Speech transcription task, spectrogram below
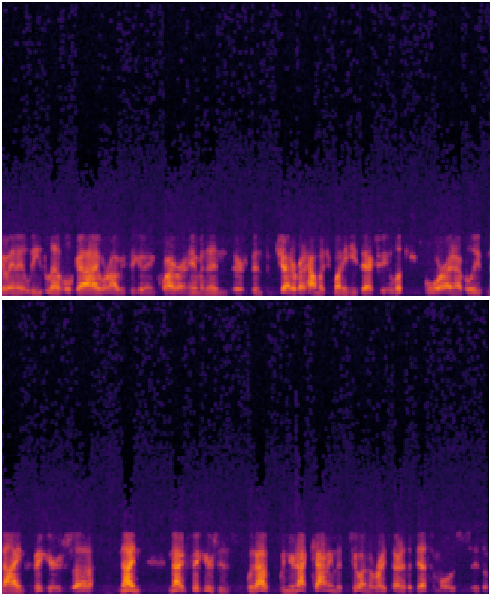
you know, an elite level guy were obviously going to inquire on him. And then there's been some chatter about how much money he's actually looking for. And I believe nine figures, uh, nine, nine figures is without, when you're not counting the two on the right side of the decimal is, is a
